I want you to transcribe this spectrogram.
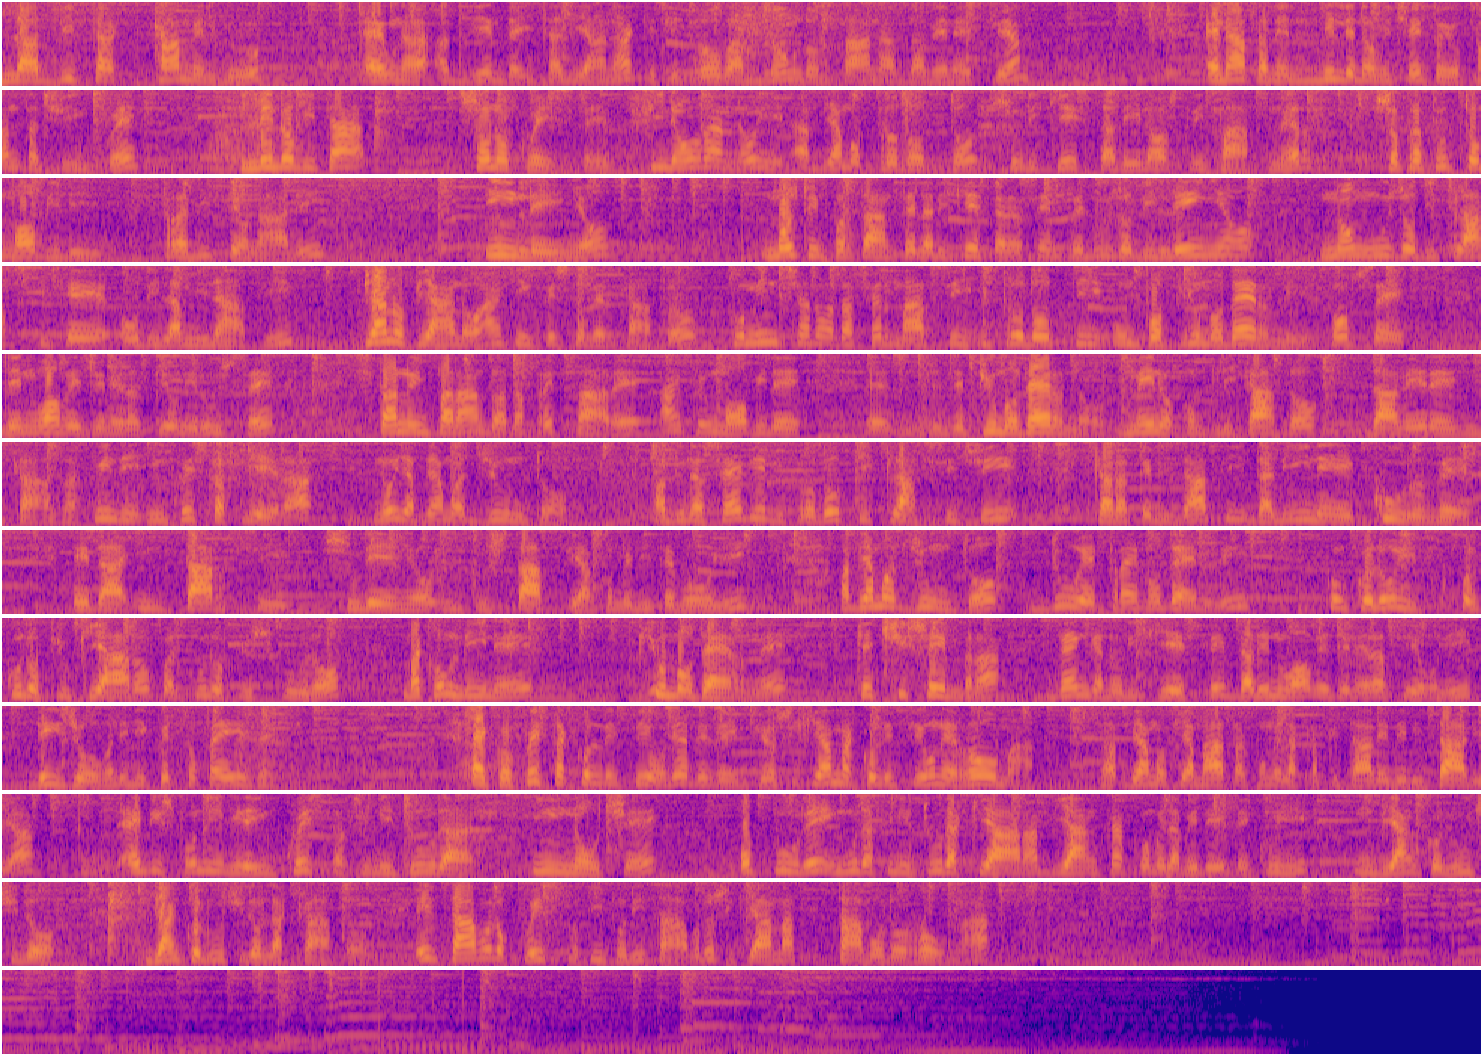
La ditta Camel Group è un'azienda italiana che si trova non lontana da Venezia. È nata nel 1985. Le novità sono queste. Finora noi abbiamo prodotto su richiesta dei nostri partner soprattutto mobili tradizionali in legno. Molto importante, la richiesta era sempre l'uso di legno non uso di plastiche o di laminati, piano piano anche in questo mercato cominciano ad affermarsi i prodotti un po' più moderni, forse le nuove generazioni russe stanno imparando ad apprezzare anche un mobile eh, più moderno, meno complicato da avere in casa. Quindi in questa fiera noi abbiamo aggiunto ad una serie di prodotti classici caratterizzati da linee curve e da intarsi su legno, incrustazia come dite voi, abbiamo aggiunto due o tre modelli con colori qualcuno più chiaro, qualcuno più scuro, ma con linee più moderne che ci sembra vengano richieste dalle nuove generazioni dei giovani di questo paese. Ecco, questa collezione ad esempio si chiama collezione Roma, l'abbiamo chiamata come la capitale dell'Italia, è disponibile in questa finitura in noce oppure in una finitura chiara, bianca, come la vedete qui, un bianco lucido, bianco lucido laccato. E il tavolo, questo tipo di tavolo, si chiama tavolo Roma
